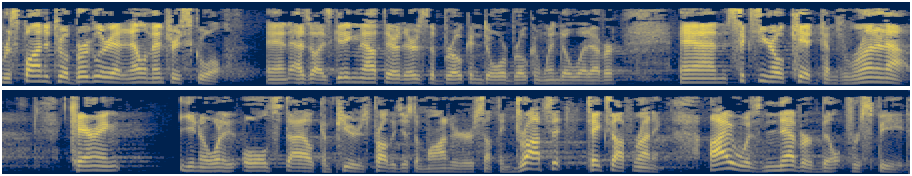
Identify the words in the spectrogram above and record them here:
responded to a burglary at an elementary school. And as I was getting out there, there's the broken door, broken window, whatever. And 16 year old kid comes running out carrying, you know, one of the old style computers, probably just a monitor or something, drops it, takes off running. I was never built for speed.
